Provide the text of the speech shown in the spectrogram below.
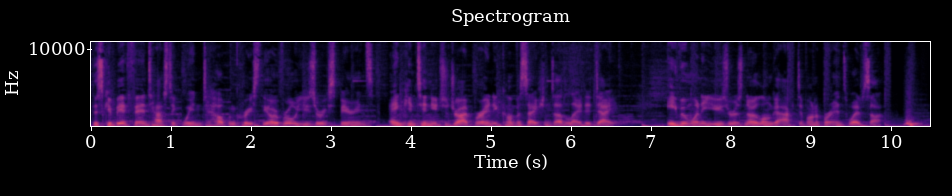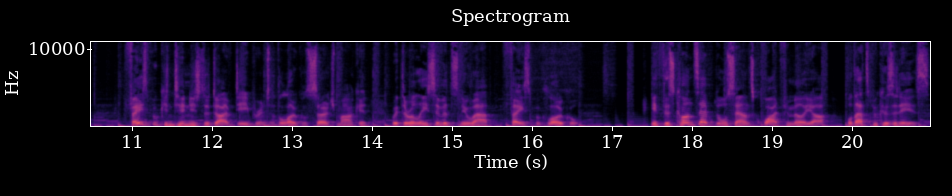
this could be a fantastic win to help increase the overall user experience and continue to drive branded conversations at a later date, even when a user is no longer active on a brand's website. Facebook continues to dive deeper into the local search market with the release of its new app, Facebook Local. If this concept all sounds quite familiar, well, that's because it is.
